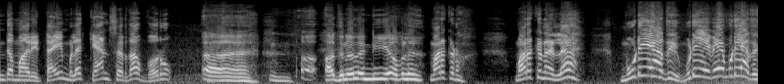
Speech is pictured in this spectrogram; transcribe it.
இந்த மாதிரி டைம்ல கேன்சர் தான் வரும். அதனால நீ அவளை மறக்கணும். மறக்கணும் இல்ல? முடியாது முடியவே முடியாது.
